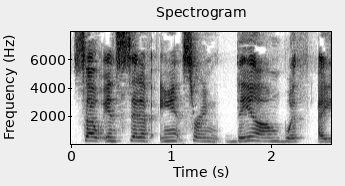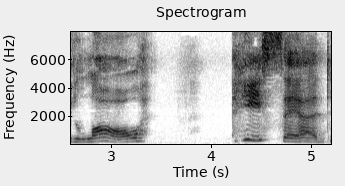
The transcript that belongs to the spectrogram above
so instead of answering them with a law, he said,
